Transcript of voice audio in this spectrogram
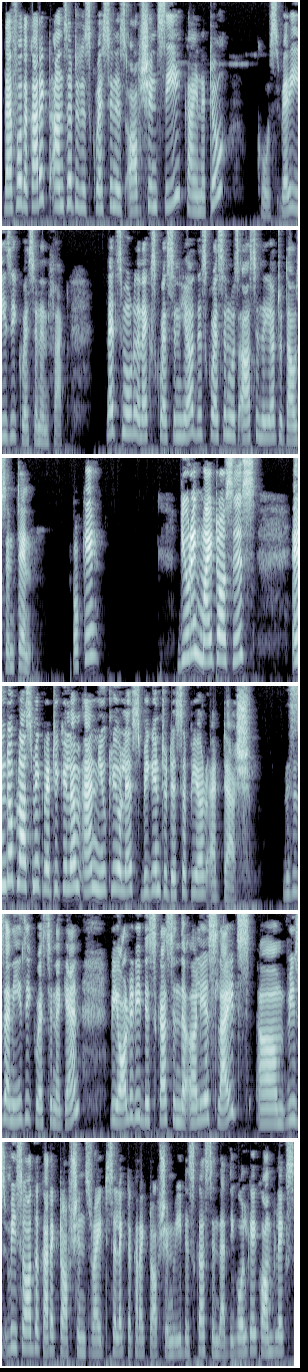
Therefore the correct answer to this question is option c kinetochores. Very easy question in fact Let's move to the next question here. This question was asked in the year 2010. Okay. During mitosis, endoplasmic reticulum and nucleolus begin to disappear at dash. This is an easy question again. We already discussed in the earlier slides. Um, we, we saw the correct options, right? Select a correct option. We discussed in that the Golgi complex,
